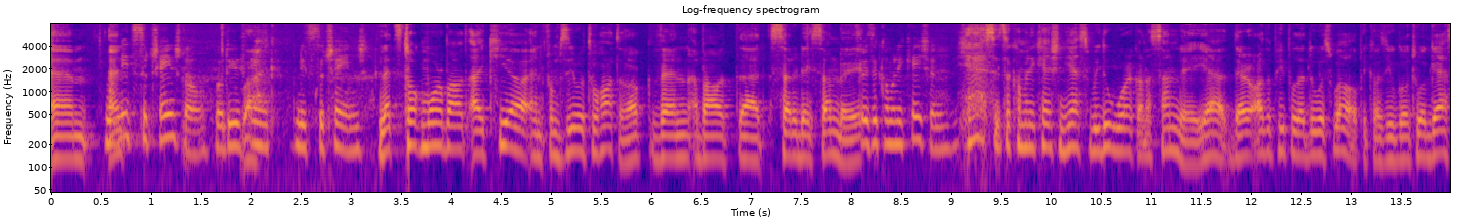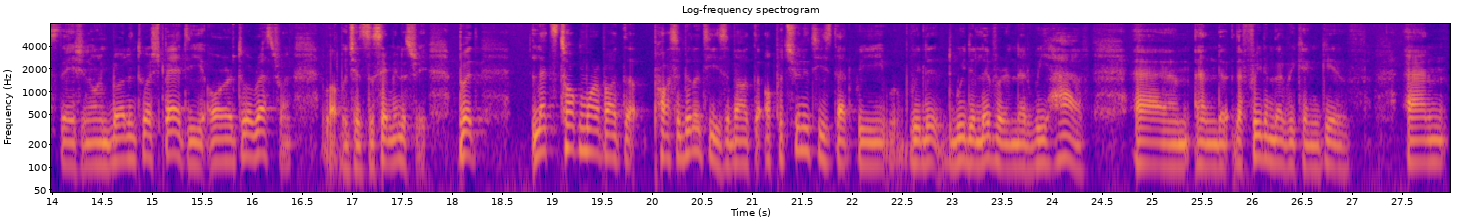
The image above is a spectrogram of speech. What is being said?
Um, what needs to change though? What do you think needs to change? Let's talk more about IKEA and from zero to hot dog than about that Saturday Sunday. So it's a communication. Yes, it's a communication. Yes, we do work on a Sunday. Yeah, there are other people that do as well because you go to a gas station or in Berlin to a Späti or to a restaurant, well, which is the same industry. But let's talk more about the possibilities, about the opportunities that we we, we deliver and that we have, um, and the, freedom that we can give. And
